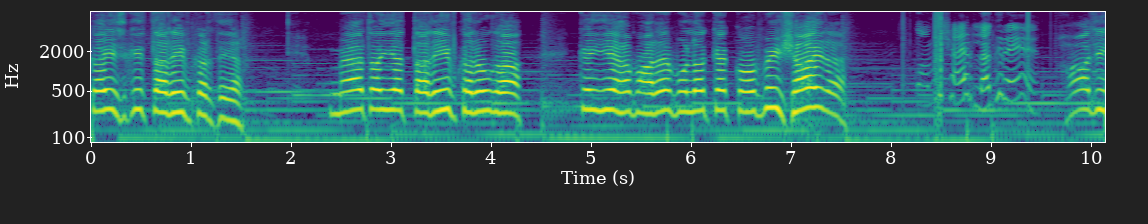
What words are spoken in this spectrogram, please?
कई इसकी तारीफ़ करते हैं। मैं तो ये तारीफ़ करूँगा कि ये हमारे मुल्क के कौमी शायर है। कौमी शायर लग रहे हैं? हाँ जी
